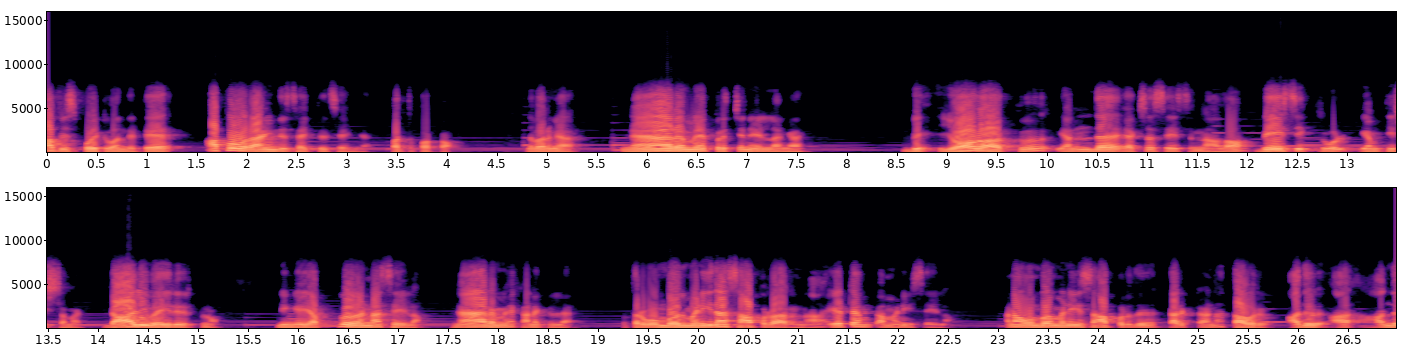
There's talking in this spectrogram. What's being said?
ஆஃபீஸ் போயிட்டு வந்துட்டு அப்போ ஒரு ஐந்து சைக்கிள் செய்யுங்க. பத்து பக்கம். இந்த பாருங்க நேரமே பிரச்சனை இல்லைங்க. யோகாவுக்கு எந்த எக்ஸசைஸ்னாலும் பேசிக் ரூல் எம்டி ஸ்டமக் காலி வயிறு இருக்கணும். நீங்கள் எப்போ வேணால் செய்யலாம். நேரமே கணக்கு இல்லை. ஒருத்தர் ஒம்பது மணிக்கு தான் சாப்பிட்றாருன்னா எட்டே முக்கால் மணிக்கு செய்யலாம். ஆனால் ஒம்பது மணிக்கு சாப்பிட்றது கரெக்டான தவறு. அது அந்த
